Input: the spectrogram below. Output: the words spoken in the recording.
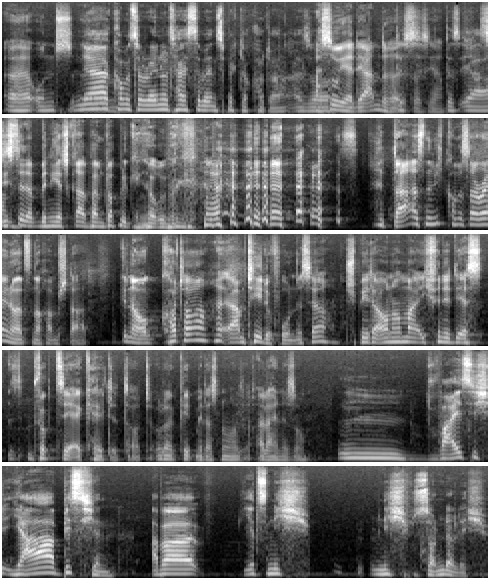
Äh, und Ja, ähm, Kommissar Reynolds heißt aber Inspektor Cotter. Also Ach so, ja, der andere Das- ist das ja. das- ja. Siehst du, da bin ich jetzt gerade beim Doppelgänger rübergegangen. da ist nämlich Kommissar Reynolds noch am Start. Genau, Cotter äh, am Telefon ist er. Später auch nochmal. Ich finde, der ist, wirkt sehr erkältet dort. Oder geht mir das nur alleine so? weiß ich, ja, bisschen. Aber jetzt nicht, nicht sonderlich.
